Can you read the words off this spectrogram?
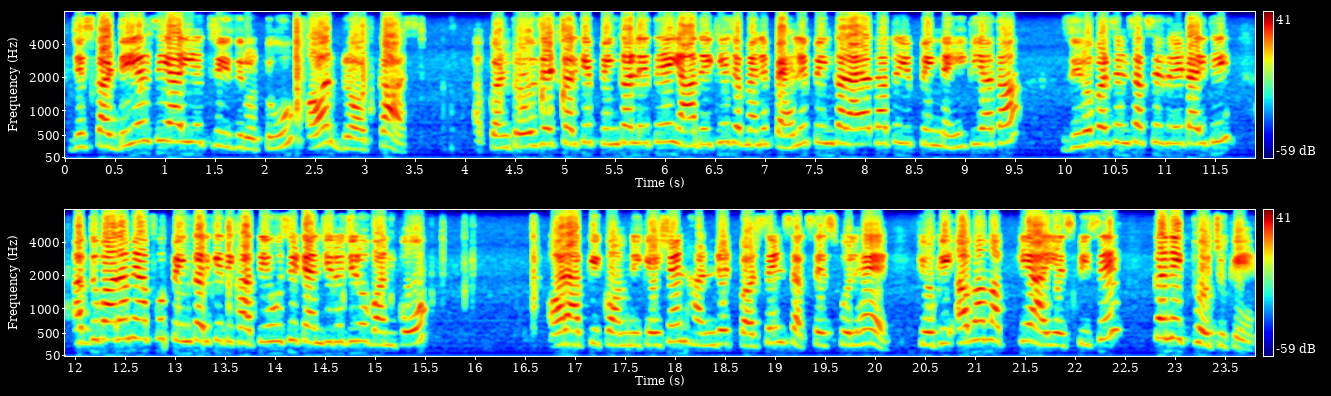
जिसका DLCI है 302 और ब्रॉडकास्ट अब कंट्रोल जेड करके पिंग कर लेते हैं। यहाँ देखिए, जब मैंने पहले पिंग कराया था तो ये पिंग नहीं किया था। ज़ीरो परसेंट सक्सेस रेट आई थी। अब दोबारा मैं आपको पिंग करके दिखाती हूँ उसी टेन ज़ीरो ज़ीरो वन को। और आपकी कम्युनिकेशन हंड्रेड परसेंट सक्सेसफुल है। क्योंकि अब हम आपके आईएसपी से कनेक्ट हो चुके हैं।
